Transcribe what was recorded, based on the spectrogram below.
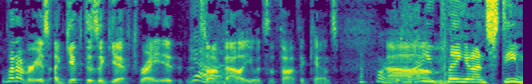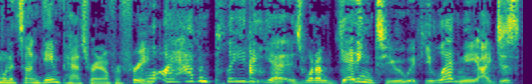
whatever. It's a gift is a gift, right? It, Yeah. It's not value; it's the thought that counts. Of course. Uh, Why are you Um, playing it on Steam when it's on Game Pass right now for free? Well, I haven't played it yet. Is what I'm getting to. If you let me, I just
